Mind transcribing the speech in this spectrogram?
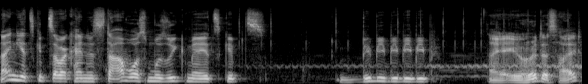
Nein, jetzt gibt es aber keine Star Wars Musik mehr, jetzt gibt es Bip, bip, bip, bip. Naja, ihr hört es halt.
